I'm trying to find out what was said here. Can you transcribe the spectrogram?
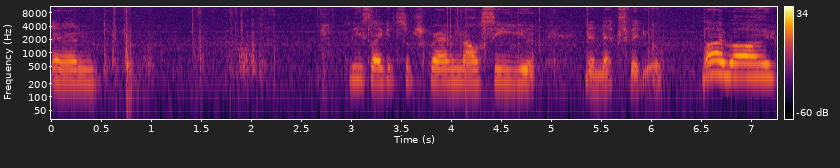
And please like and subscribe and I'll see you in the next video. Bye bye.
